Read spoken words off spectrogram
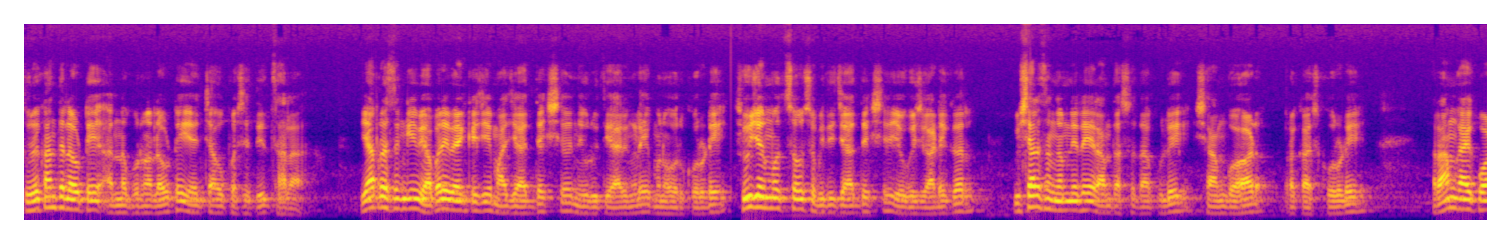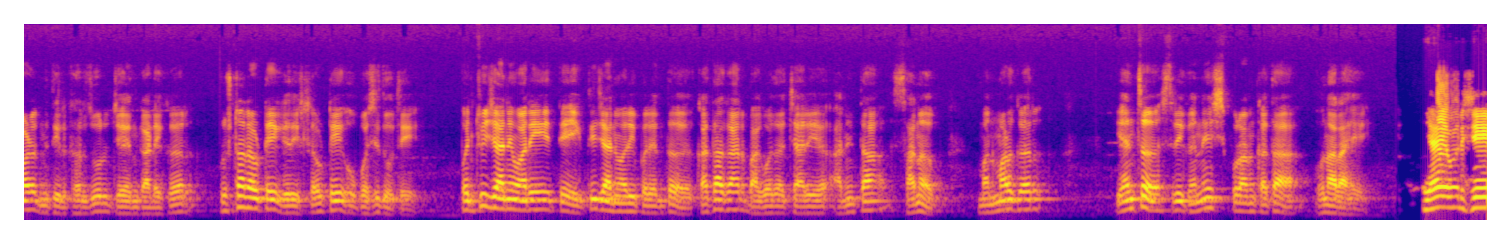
सूर्यकांत लवटे अन्नपूर्णा लवटे यांच्या उपस्थितीत झाला. या प्रसंगी व्यापारी बँकेचे माजी अध्यक्ष निवृत्ती आरंगळे मनोहर कोरडे शिवजन्मोत्सव समितीचे अध्यक्ष योगेश गाडेकर विशाल संगमनेरे रामदास सदा फुले श्याम गोहाड प्रकाश कोरडे राम गायकवाड नितीन खरजूर जयंत गाडेकर कृष्णा लवटे गिरीश लवटे उपस्थित होते. पंचवीस जानेवारी ते एकतीस जानेवारीपर्यंत कथाकार भागवताचार्य अनिता सानप मनमाडकर यांचं श्री गणेश पुराण कथा होणार आहे. या वर्षी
